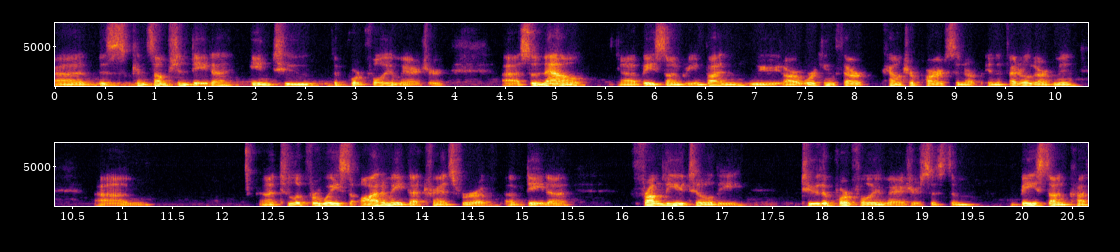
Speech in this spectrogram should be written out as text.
uh, this consumption data into the portfolio manager. Uh, so now, uh, based on Green Button, we are working with our counterparts in, our, in the federal government um, uh, to look for ways to automate that transfer of, of data from the utility to the portfolio manager system based on cu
